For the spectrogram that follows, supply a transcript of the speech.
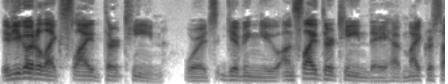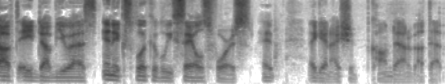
if you go to like slide 13, where it's giving you on slide 13 they have microsoft aws inexplicably salesforce it, again i should calm down about that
